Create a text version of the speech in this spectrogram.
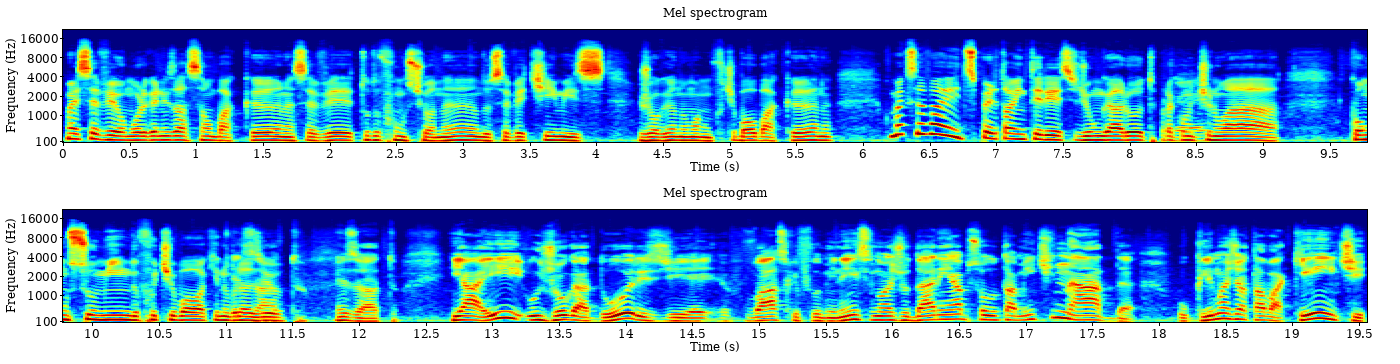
mas você vê uma organização bacana, você vê tudo funcionando, você vê times jogando um futebol bacana. Como é que você vai despertar o interesse de um garoto para é. continuar consumindo futebol aqui no exato, Brasil. Exato. E aí, os jogadores de Vasco e Fluminense não ajudarem absolutamente nada. O clima já estava quente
